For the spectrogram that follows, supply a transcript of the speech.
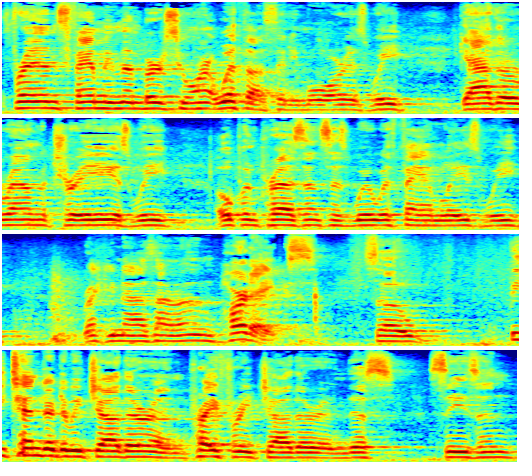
friends, family members who aren't with us anymore as we gather around the tree, as we open presents, as we're with families. We recognize our own heartaches. So be tender to each other and pray for each other in this season.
